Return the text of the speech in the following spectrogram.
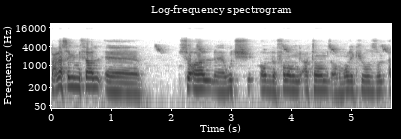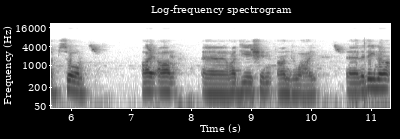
فعلى سبيل المثال آه سؤال which of the following atoms or molecules will absorb IR radiation and why لدينا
